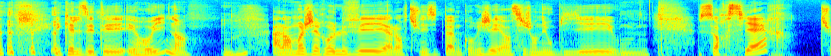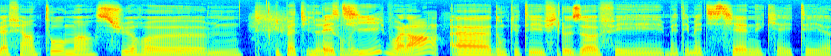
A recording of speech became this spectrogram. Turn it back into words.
et qu'elles étaient héroïnes. Mhm. Alors moi j'ai relevé, alors tu n'hésites pas à me corriger hein, si j'en ai oublié, ou sorcière, tu as fait un tome sur euh, Hypatie, voilà, euh, donc qui était philosophe et mathématicienne et qui a été euh,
